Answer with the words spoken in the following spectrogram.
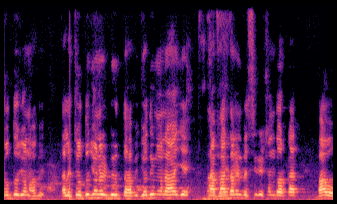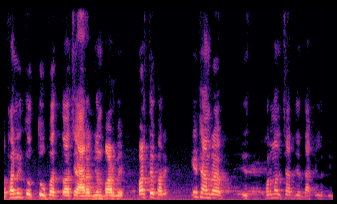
চোদ্দ জন হবে তাহলে চোদ্দ জনের বিরুদ্ধে হবে। যদি মনে হয় যে না ফার্দার ইনভেস্টিগেশন দরকার বা ওখানেই তথ্য উপাত্ত আছে আরেকজন বাড়বে বাড়তে পারে। এটা আমরা ফর্মাল চার্জের দাখিলের দিন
